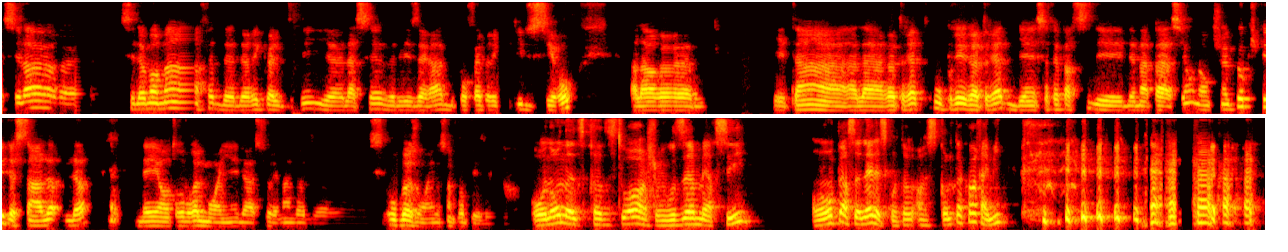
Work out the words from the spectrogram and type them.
c'est l'heure, c'est le moment en fait de, récolter la sève des érables pour fabriquer du sirop. Alors, étant à la retraite ou pré-retraite, bien, ça fait partie de ma passion. Donc, je suis un peu occupé de ce temps-là, là, mais on trouvera le moyen, assurément, au besoin. ça me fera plaisir. Au nom de notre auditoire, je vais vous dire merci. Au nom personnel, est-ce qu'on est, encore amis?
